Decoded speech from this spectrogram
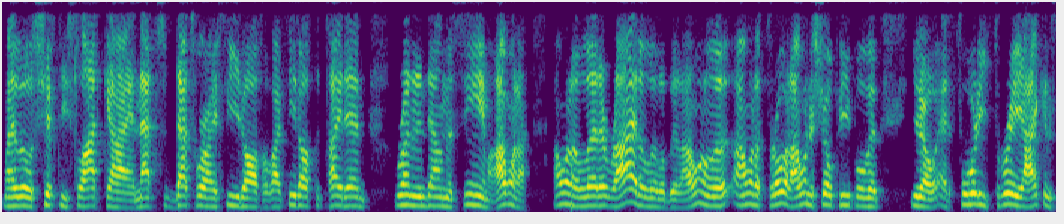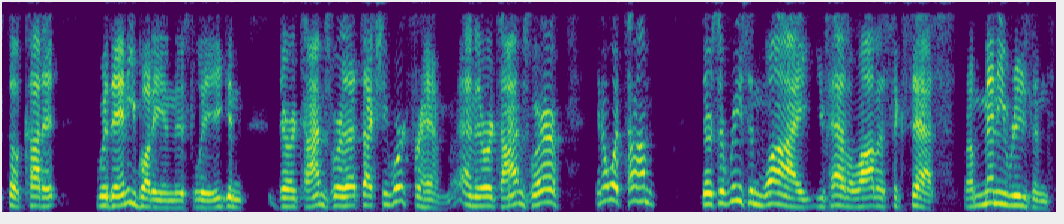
my little shifty slot guy and that's that's where I feed off of. I feed off the tight end running down the seam. I want to I want to let it ride a little bit. I want to I want to throw it. I want to show people that you know at 43 I can still cut it with anybody in this league. And there are times where that's actually worked for him. And there are times where you know what Tom there's a reason why you've had a lot of success, uh, many reasons.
